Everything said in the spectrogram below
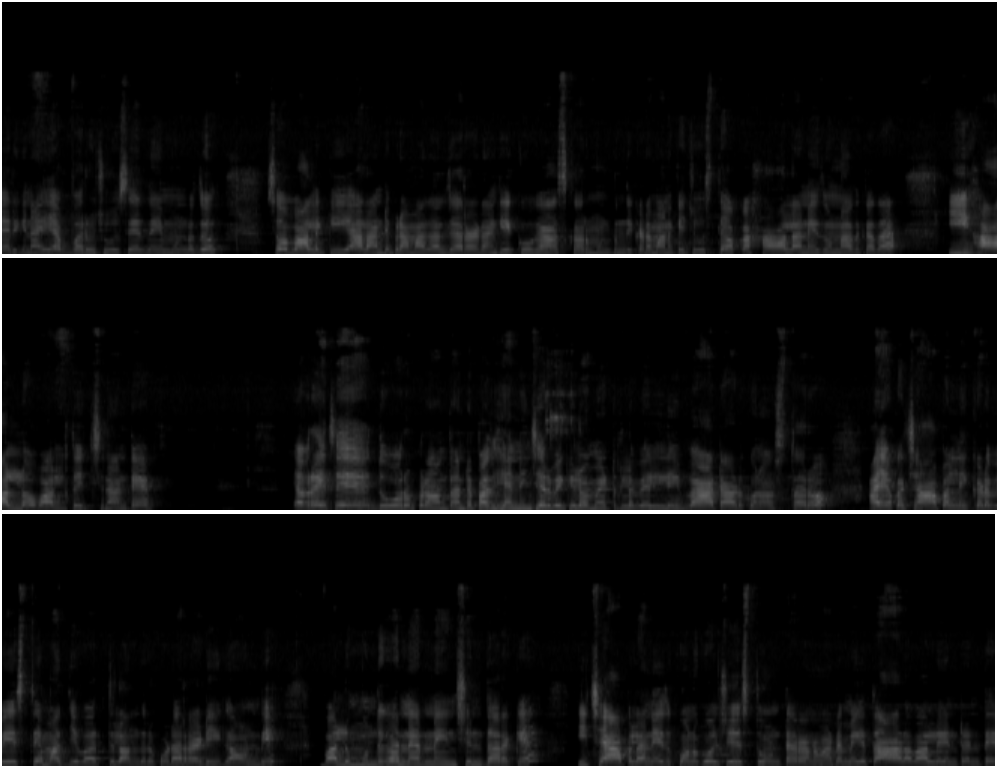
జరిగినా ఎవ్వరూ చూసేది ఏమి ఉండదు. సో వాళ్ళకి అలాంటి ప్రమాదాలు జరగడానికి ఎక్కువగా ఆస్కారం ఉంటుంది. ఇక్కడ మనకి చూస్తే ఒక హాల్ అనేది ఉన్నది కదా. ఈ హాల్లో వాళ్ళు తెచ్చిన అంటే ఎవరైతే దూర ప్రాంతం అంటే పదిహేను నుంచి ఇరవై కిలోమీటర్లు వెళ్ళి వేటాడుకొని వస్తారో ఆ యొక్క చేపల్ని ఇక్కడ వేస్తే మధ్యవర్తులు అందరూ కూడా రెడీగా ఉండి వాళ్ళు ముందుగా నిర్ణయించిన ధరకే ఈ చేపలు అనేది కొనుగోలు చేస్తూ ఉంటారనమాట మిగతా ఆడవాళ్ళు ఏంటంటే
